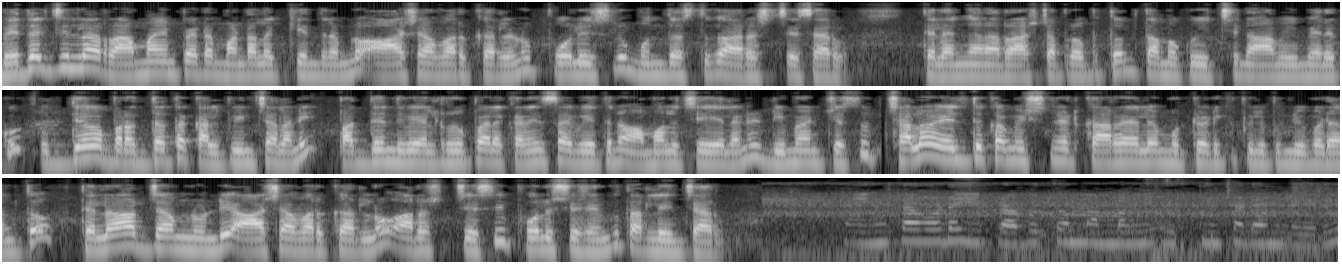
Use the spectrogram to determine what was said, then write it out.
మెదక్ జిల్లా రామాయంపేట మండల కేంద్రంలో ఆశా వర్కర్లను పోలీసులు ముందస్తుగా అరెస్ట్ చేశారు. తెలంగాణ రాష్ట్ర ప్రభుత్వం తమకు ఇచ్చిన హామీ మేరకు ఉద్యోగ భద్రత కల్పించాలని పద్దెనిమిది వేల రూపాయల కనీస వేతనం అమలు చేయాలని డిమాండ్ చేస్తూ చలో హెల్త్ కమిషనరేట్ కార్యాలయం ముట్టడికి పిలుపునివ్వడంతో తెల్లవారుజాము నుండి ఆశా వర్కర్లను అరెస్ట్ చేసి పోలీస్ స్టేషన్కు తరలించారు. ఇంకా కూడా ఈ ప్రభుత్వం మమ్మల్ని గుర్తించడం లేదు.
